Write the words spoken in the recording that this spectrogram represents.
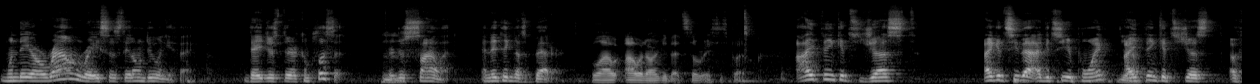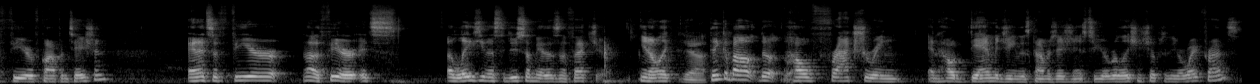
when they are around racists, they don't do anything. They just they're complicit. They're just silent, and they think that's better. Well, I, I would argue that's still racist, but I think it's just. I can see that. I can see your point. I think it's just a fear of confrontation, and it's a fear, not a fear. It's a laziness to do something that doesn't affect you. You know, like Yeah. think about the how fracturing and how damaging this conversation is to your relationships with your white friends.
